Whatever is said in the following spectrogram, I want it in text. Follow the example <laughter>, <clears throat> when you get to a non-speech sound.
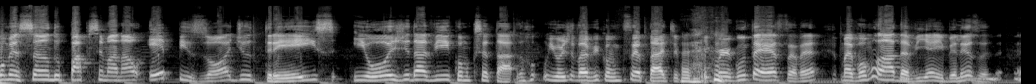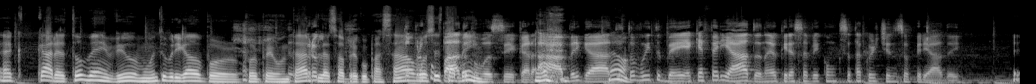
Começando o Papo Semanal, episódio 3. E hoje, Davi, como que você tá? <laughs> E hoje, Davi, como que você tá? Tipo, que <laughs> pergunta é essa, né? Mas vamos lá, Davi, e aí, beleza? É, cara, eu tô bem, viu? Muito obrigado por, por perguntar, pela sua preocupação. Tô você está bem? com você, cara. Ah, obrigado. Não. Eu tô muito bem. É que é feriado, né? Eu queria saber como que você tá curtindo o seu feriado aí.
